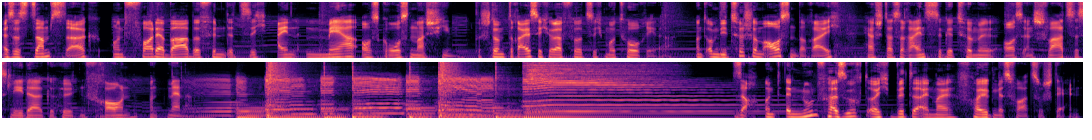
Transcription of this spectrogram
Es ist Samstag und vor der Bar befindet sich ein Meer aus großen Maschinen, bestimmt 30 oder 40 Motorräder. Und um die Tische im Außenbereich herrscht das reinste Getümmel aus in schwarzes Leder gehüllten Frauen und Männern. So, und nun versucht euch bitte einmal Folgendes vorzustellen.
